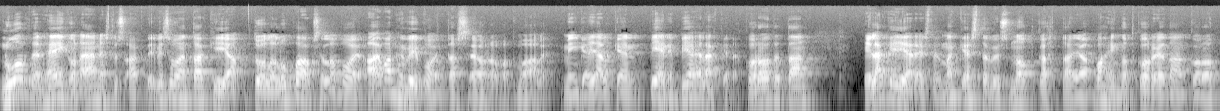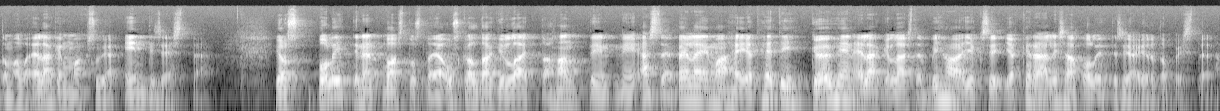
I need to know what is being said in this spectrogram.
Nuorten heikon äänestysaktiivisuuden takia tuolla lupauksella voi aivan hyvin voittaa seuraavat vaalit, minkä jälkeen pienimpiä eläkkeitä korotetaan, eläkejärjestelmän kestävyys notkahtaa ja vahingot korjataan korottamalla eläkemaksuja entisestään. Jos poliittinen vastustaja uskaltaakin laittaa hanttiin, niin SCP leimaa heidät heti köyhien eläkeläisten vihaajiksi ja kerää lisää poliittisia irtopisteitä.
